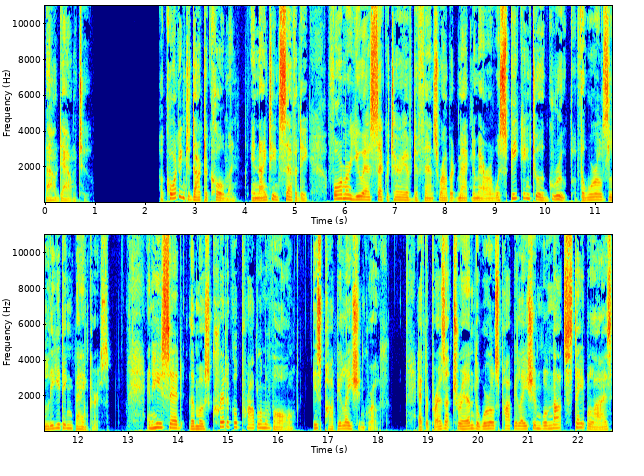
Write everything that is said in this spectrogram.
bow down to. According to Dr. Coleman, in 1970, former U.S. Secretary of Defense Robert McNamara was speaking to a group of the world's leading bankers. And he said the most critical problem of all is population growth. At the present trend, the world's population will not stabilize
